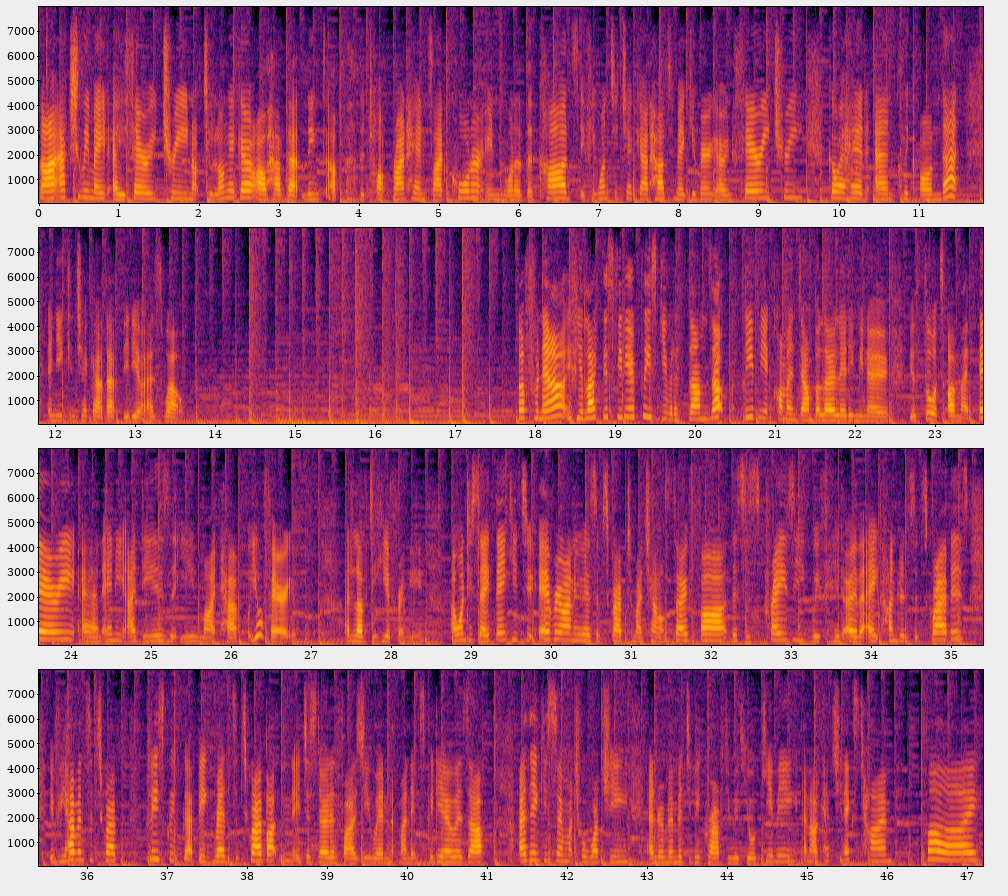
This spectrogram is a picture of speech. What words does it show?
Now I actually made a fairy tree not too long ago. I'll have that linked up the top right hand side corner in one of the cards. If you want to check out how to make your very own fairy tree, go ahead and click on that and you can check out that video as well. But for now, if you like this video, please give it a thumbs up. Leave me a comment down below letting me know your thoughts on my fairy and any ideas that you might have for your fairy. I'd love to hear from you. I want to say thank you to everyone who has subscribed to my channel so far. This is crazy. We've hit over 800 subscribers. If you haven't subscribed, please click that big red subscribe button. It just notifies you when my next video is up. I thank you so much for watching and remember to be crafty with your giving and I'll catch you next time. Bye!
